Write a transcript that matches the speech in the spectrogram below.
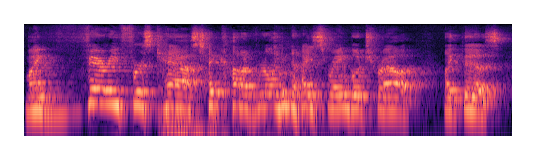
My very first cast, I caught a really nice rainbow trout like this.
